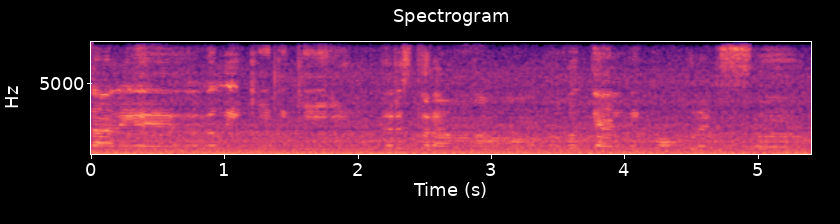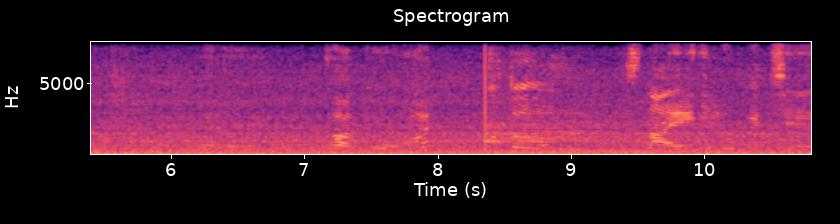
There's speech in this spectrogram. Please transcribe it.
Далі великий такий ресторанно-готельний комплекс е, е, Два куми. Хто знає і любить е,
